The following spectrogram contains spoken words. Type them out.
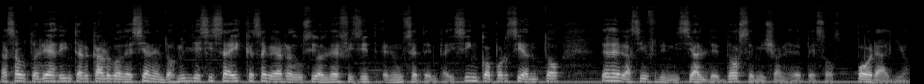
las autoridades de intercargo decían en 2016 que se había reducido el déficit en un 75% desde la cifra inicial de 12 millones de pesos por año.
